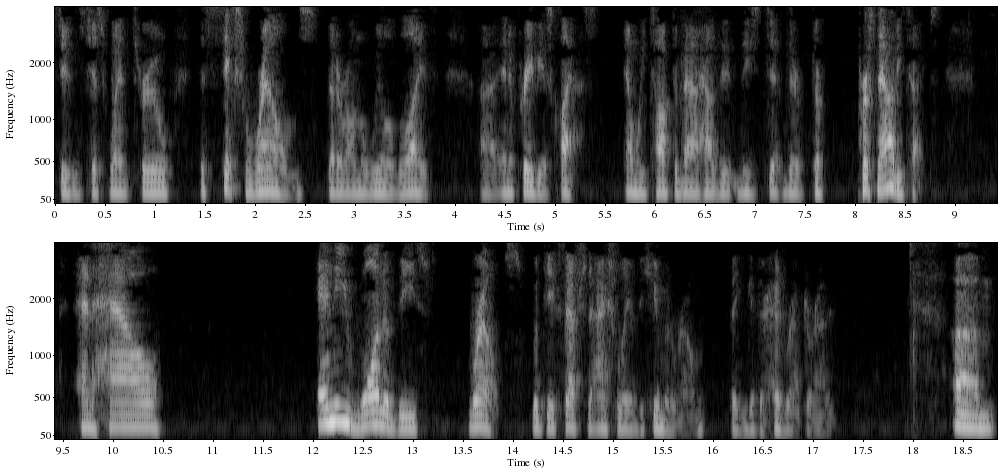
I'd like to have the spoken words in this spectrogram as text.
students just went through the six realms that are on the wheel of life uh, in a previous class, and we talked about how the, these their, their personality types and how any one of these realms, with the exception actually of the human realm, they can get their head wrapped around it. Um,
